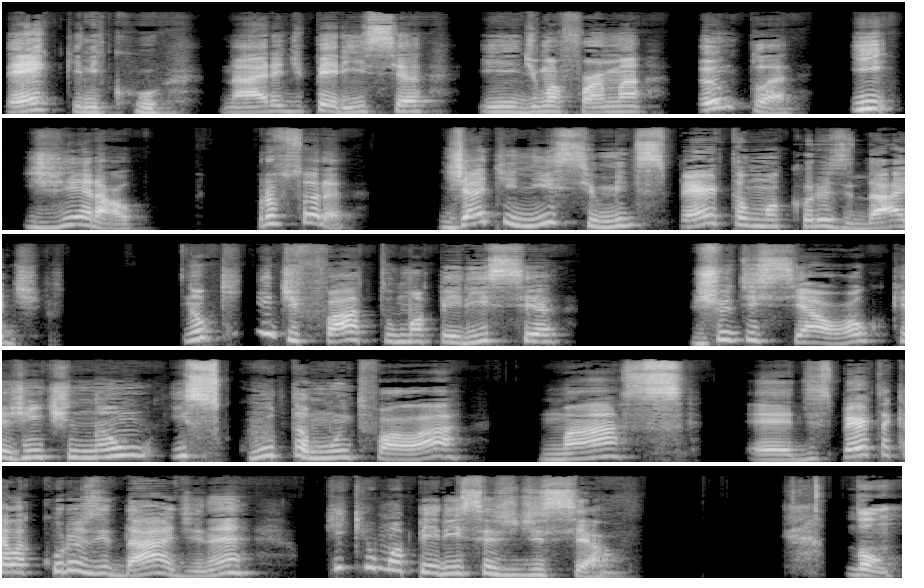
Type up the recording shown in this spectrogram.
técnico na área de perícia e de uma forma ampla e geral. Professora, já de início me desperta uma curiosidade. O que é de fato uma perícia judicial? Algo que a gente não escuta muito falar, mas é, desperta aquela curiosidade, né? O que é uma perícia judicial? Bom,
